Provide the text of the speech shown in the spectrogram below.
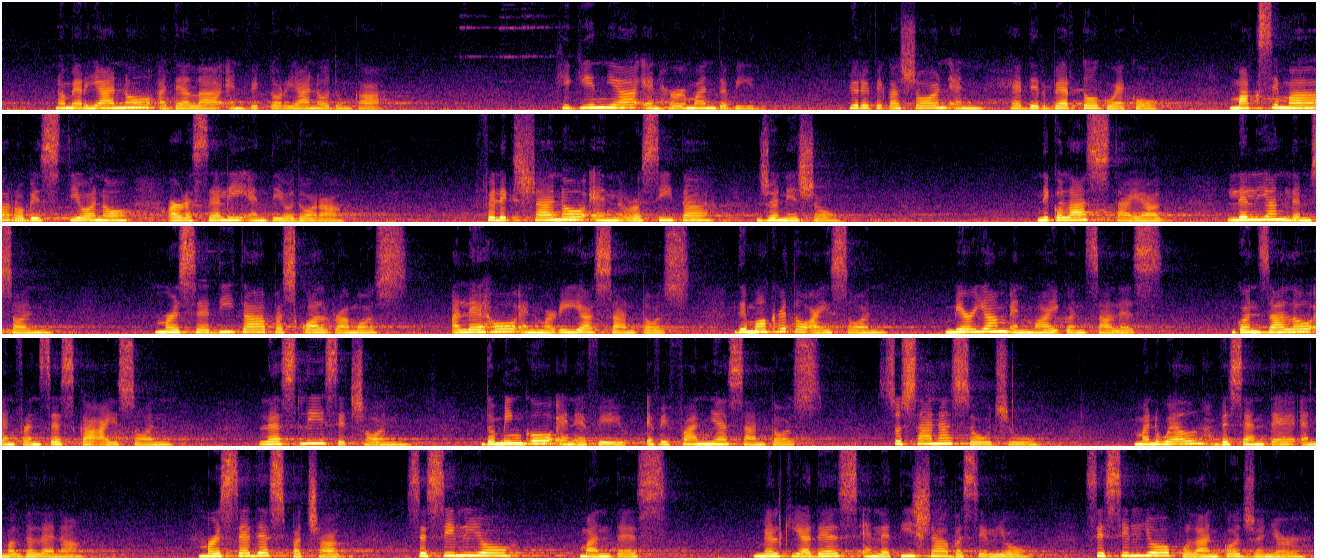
Nomeriano, Adela, and Victoriano Dunca, Higinia and Herman David, Purificacion and Hedirberto Gueco, Maxima Robestiono, Araceli and Teodora, Feliciano and Rosita Janicio, Nicolas Tayag, Lillian Limson, Mercedita Pascual Ramos, Alejo and Maria Santos, Democrito Aison, Miriam and Mai Gonzalez, Gonzalo and Francesca Aison, Leslie Sichon, Domingo and Epifania Santos, Susana Sochu, Manuel Vicente and Magdalena, Mercedes Pachag, Cecilio Mantes, Melquiades and Leticia Basilio, Cecilio Polanco Jr.,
